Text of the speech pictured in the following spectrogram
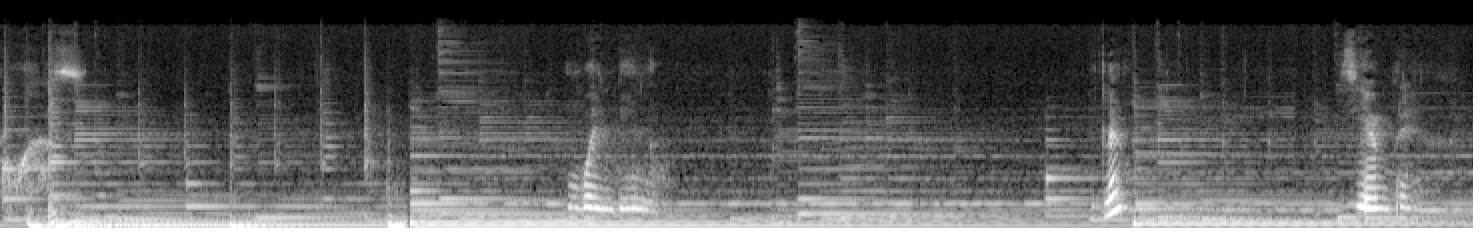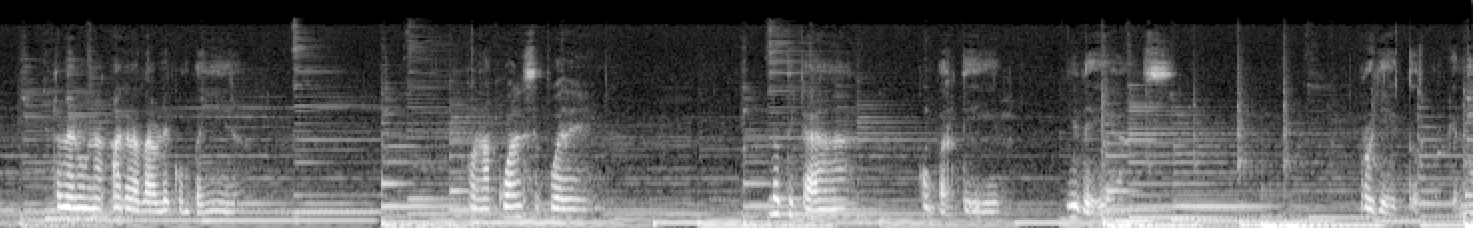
rojas. un buen vino. Y claro, siempre tener una agradable compañía con la cual se puede platicar, compartir ideas, proyectos, ¿por qué no?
